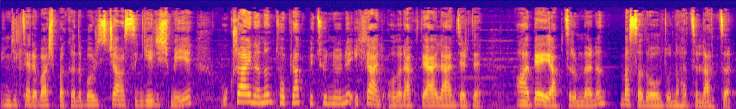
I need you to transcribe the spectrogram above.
İngiltere Başbakanı Boris Johnson gelişmeyi Ukrayna'nın toprak bütünlüğünü ihlal olarak değerlendirdi. AB yaptırımlarının masada olduğunu hatırlattı.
